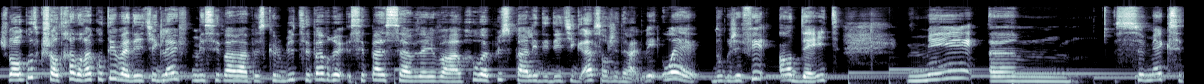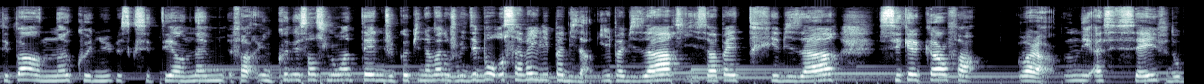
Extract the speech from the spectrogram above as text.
je me rends compte que je suis en train de raconter ma dating life, mais c'est pas grave, parce que le but, c'est pas vrai, c'est pas ça, vous allez voir. Après, on va plus parler des dating apps en général. Mais ouais, donc j'ai fait un date, mais euh, ce mec, c'était pas un inconnu, parce que c'était un ami, enfin, une connaissance lointaine du moi, donc je me disais, bon, ça va, il est pas bizarre. Il est pas bizarre, ça va pas être très bizarre. C'est quelqu'un, enfin, voilà, on est assez safe, donc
